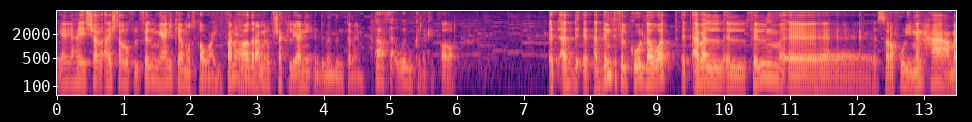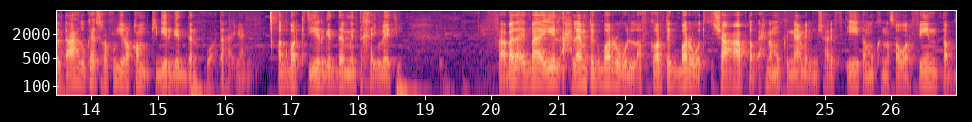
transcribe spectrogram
يعني هيشتغل هيشتغلوا في الفيلم يعني كمتطوعين فأنا حلو. أقدر أعمله بشكل يعني independent تماما. هتعرف تقومه كده كده. آه. اتقد... اتقدمت في ال call دوت اتقبل الفيلم آه، صرفوا لي منحة عملت عهد وكده. صرفوا لي رقم كبير جدا في وقتها يعني أكبر كتير جدا من تخيلاتي. فبدأت بقى إيه الأحلام تكبر والأفكار تكبر وتتشعب. طب إحنا ممكن نعمل مش عارف إيه طب ممكن نصور فين؟ طب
